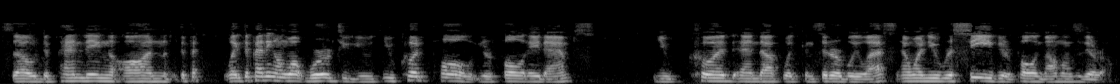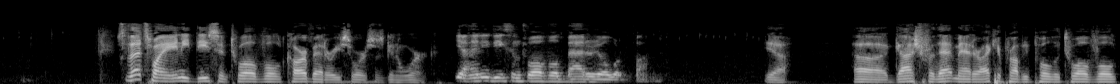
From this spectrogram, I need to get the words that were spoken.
So depending on dep- like depending on what words you use, you could pull your full eight amps. You could end up with considerably less, and when you receive, you're pulling almost zero. So that's why any decent 12 volt car battery source is going to work. Yeah, any decent 12 volt battery will work fine. Yeah. Uh, gosh, for that matter, I could probably pull the 12 volt,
